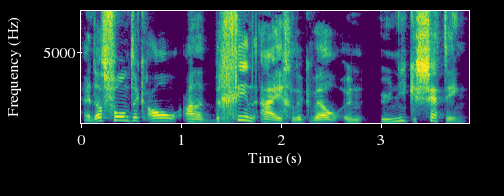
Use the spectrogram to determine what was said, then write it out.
En dat vond ik al aan het begin eigenlijk wel een unieke setting.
